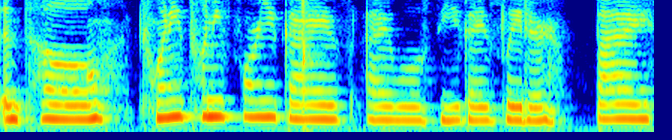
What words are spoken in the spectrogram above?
until 2024, you guys, I will see you guys later. Bye.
